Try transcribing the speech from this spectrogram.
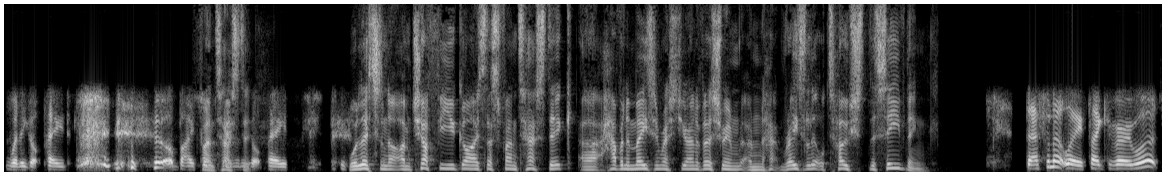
when he got paid, or buy something Fantastic. when he got paid. Well, listen, I'm chuffed for you guys. That's fantastic. Uh, have an amazing rest of your anniversary and, and ha- raise a little toast this evening. Definitely. Thank you very much.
